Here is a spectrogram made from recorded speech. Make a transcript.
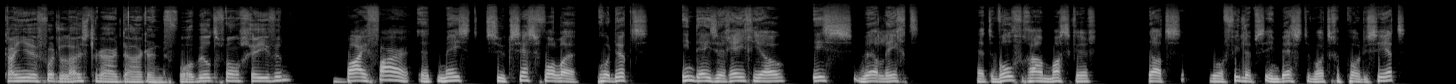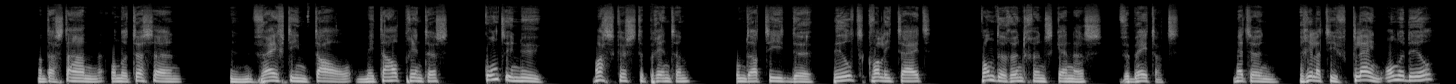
Kan je voor de luisteraar daar een voorbeeld van geven? By far het meest succesvolle product in deze regio is wellicht het Wolfram-masker dat door Philips in Best wordt geproduceerd. Want daar staan ondertussen een vijftiental metaalprinters continu maskers te printen, omdat die de beeldkwaliteit van de röntgenscanners verbetert. Met een relatief klein onderdeel,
